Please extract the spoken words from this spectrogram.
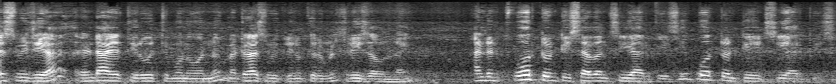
S Vijaya ரெண்டாயிரத்தி இருபத்தி மூணு ஒன்று Madras weekly note criminal three seven nine and four twenty seven CrPC four twenty eight CrPC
